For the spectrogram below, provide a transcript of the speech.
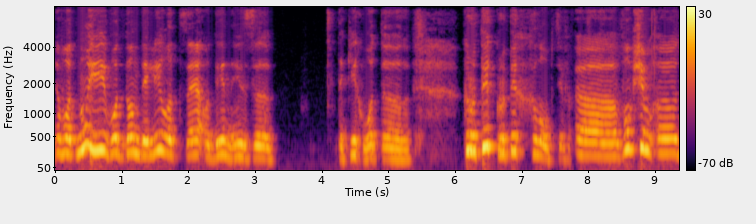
От, ну і от Дон Деліло це один із таких от. Е, Крутих крутих хлопців. Е, в общем, е,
